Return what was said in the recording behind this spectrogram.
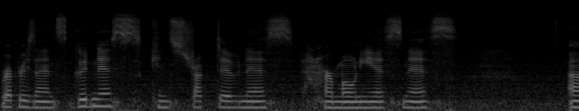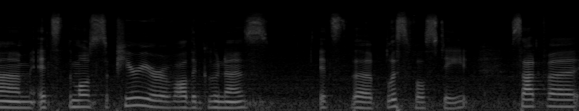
represents goodness, constructiveness, harmoniousness, um, it's the most superior of all the gunas. It's the blissful state. Sattva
